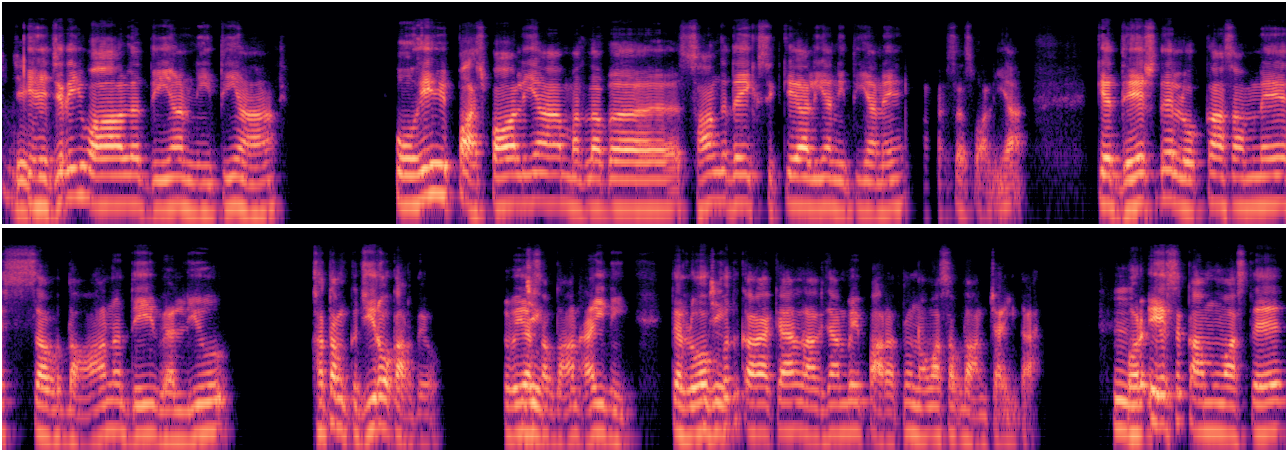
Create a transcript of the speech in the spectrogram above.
ਕੇਜਰੀਵਾਲ ਦੀਆਂ ਨੀਤੀਆਂ ਉਹੀ ਭਾਜਪਾ ਵਾਲੀਆਂ ਮਤਲਬ ਸੰਘ ਦੇ ਇੱਕ ਸਿੱਕੇ ਵਾਲੀਆਂ ਨੀਤੀਆਂ ਨੇ ਆਰਐਸਐਸ ਵਾਲੀਆਂ ਕਿ ਦੇਸ਼ ਦੇ ਲੋਕਾਂ ਸਾਹਮਣੇ ਸੰਵਿਧਾਨ ਦੀ ਵੈਲਿਊ ਖਤਮ ਜ਼ੀਰੋ ਕਰ ਦਿਓ। ਤੇ ਵੀ ਇਹ ਸੰਵਿਧਾਨ ਹੈ ਹੀ ਨਹੀਂ। ਤੇ ਲੋਕ ਖੁਦ ਕਹਿਣ ਲੱਗ ਜਾਣ ਵੀ ਭਾਰਤ ਨੂੰ ਨਵਾਂ ਸੰਵਿਧਾਨ ਚਾਹੀਦਾ। ਔਰ ਇਸ ਕੰਮ ਵਾਸਤੇ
